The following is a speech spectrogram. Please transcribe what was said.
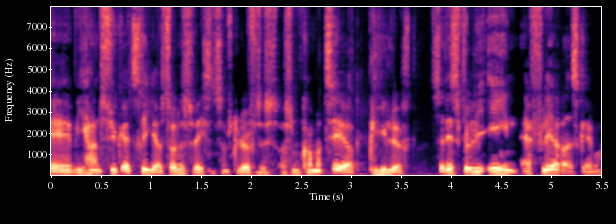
Øh, vi har en psykiatri og sundhedsvæsen, som skal løftes, og som kommer til at blive løftet. Så det er selvfølgelig en af flere redskaber.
